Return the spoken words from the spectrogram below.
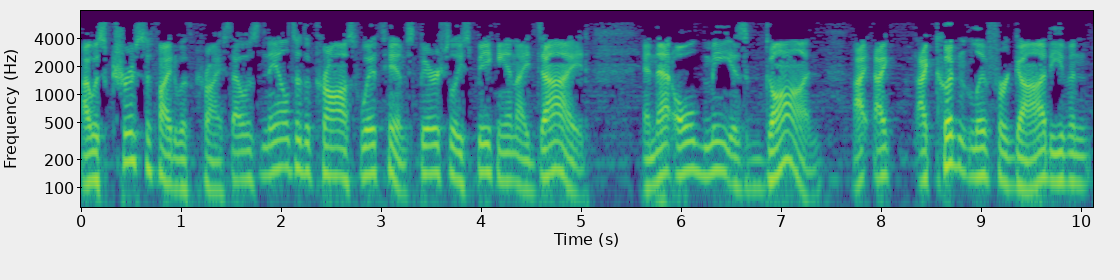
I was crucified with Christ. I was nailed to the cross with him, spiritually speaking, and I died. And that old me is gone. I, I I couldn't live for God even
